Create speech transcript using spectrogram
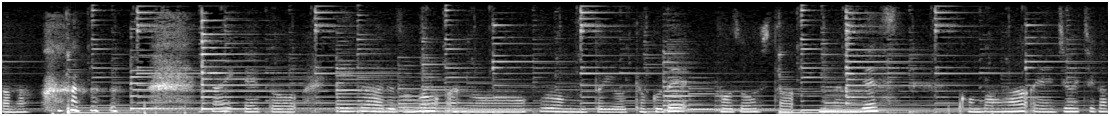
かな。はいえっ、ー、と e ガールズの、あのー、フォロミーという曲で登場したみなみです。こんばんは、えー、11月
